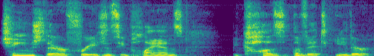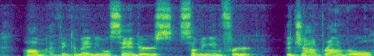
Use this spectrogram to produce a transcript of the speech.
changed their free agency plans because of it either. Um, I think Emmanuel Sanders subbing in for the John Brown role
